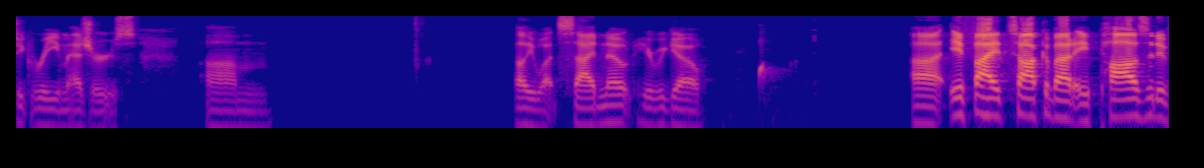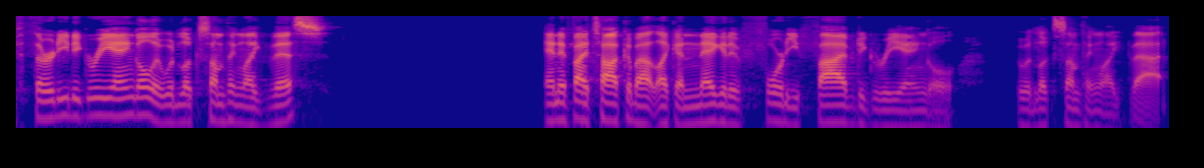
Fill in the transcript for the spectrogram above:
degree measures. Um, tell you what, side note, here we go. Uh, if I talk about a positive 30 degree angle, it would look something like this. And if I talk about like a negative 45 degree angle, it would look something like that.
